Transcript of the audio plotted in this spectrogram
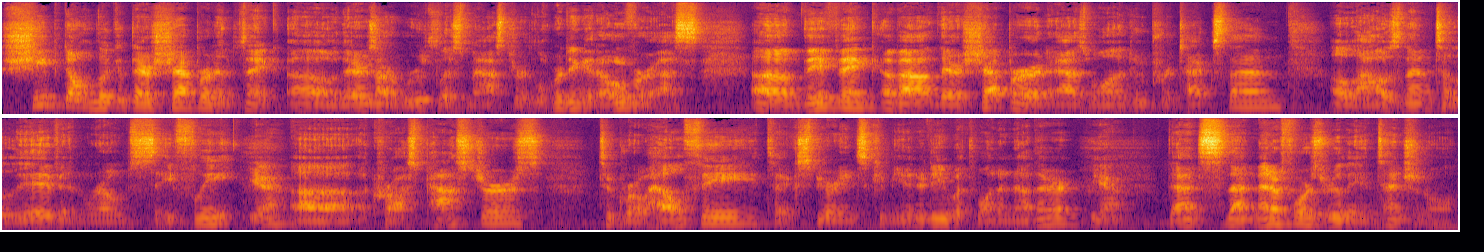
sheep don't look at their shepherd and think, "Oh, there's our ruthless master lording it over us." Um, they think about their shepherd as one who protects them, allows them to live and roam safely Yeah. uh, across pastures, to grow healthy, to experience community with one another Yeah. That's that metaphor is really intentional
